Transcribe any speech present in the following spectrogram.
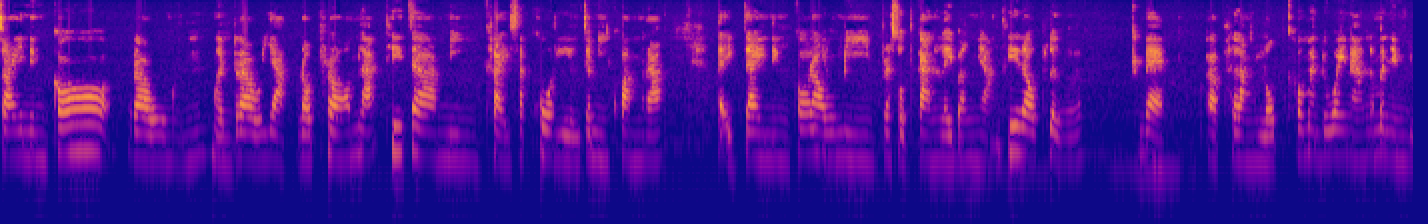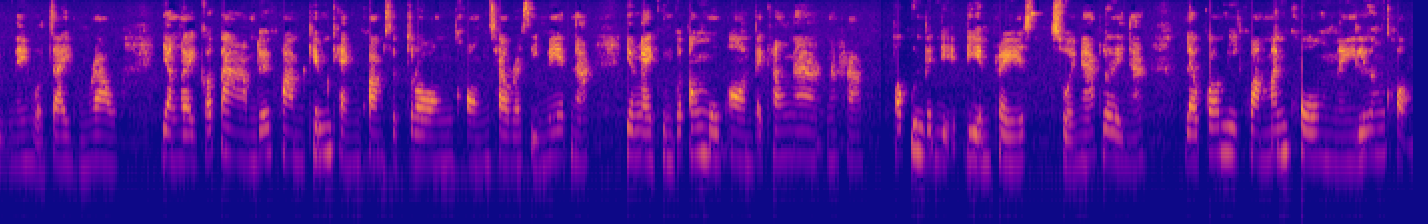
ใจหนึ่งก็เราเหมือนเหมือนเราอยากเราพร้อมละที่จะมีใครสักคนหรือจะมีความรัก แต่อีกใจหนึ่งก็เรามีประสบการณ์อะไรบางอย่างที่เราเผลอแบก พลังลบเข้ามาด้วยนะ แล้วมันยังอยู่ในหัวใจของเรา อย่างไรก็ตามด้วยความเข้มแข็งความสตรองของชาวราศีเมษนะ ยังไงคุณก็ต้อง move on ไปข้างหน้านะคะ เพราะคุณเป็น The Empress สวยมากเลยนะ แล้วก็มีความมั่นคงในเรื่องของ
